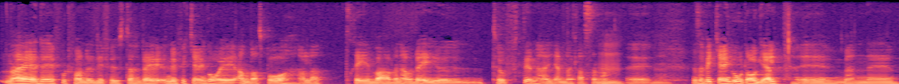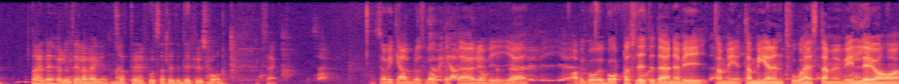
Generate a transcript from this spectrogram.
Nej, det är fortfarande diffust. Är, nu fick han ju gå i andra spår alla tre varven här och det är ju tufft i den här jämna klasserna. Mm. Eh, mm. Men så fick jag en god draghjälp. Eh, men eh, nej, det höll inte hela vägen. Nej. Så att det är fortsatt lite diffus form. Exakt. Så har vi kallblodsloppet där vi... Ja, vi går bort oss lite där när vi tar, med, tar mer än två hästar. Men vi ville ju ha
